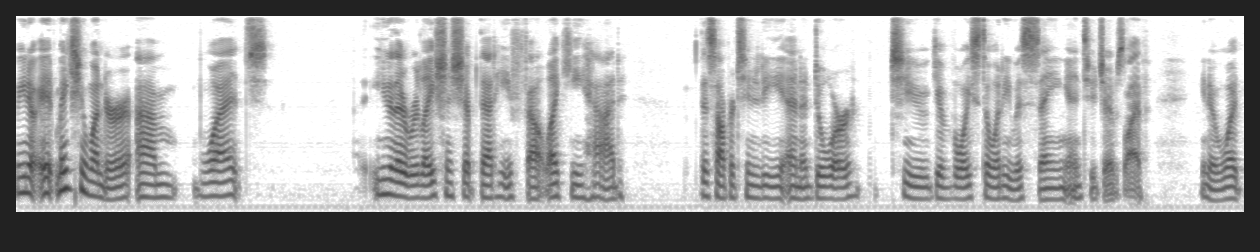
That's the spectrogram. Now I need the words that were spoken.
You know, it makes you wonder um, what, you know, the relationship that he felt like he had this opportunity and a door to give voice to what he was saying into Job's life. You know, what,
